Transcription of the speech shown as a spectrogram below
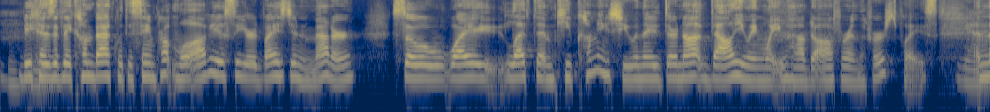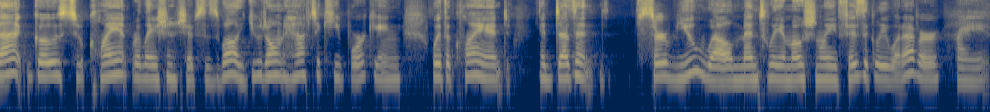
Mm-hmm. Because if they come back with the same problem, well, obviously your advice didn't matter. So why let them keep coming to you when they, they're not valuing what you have to offer in the first place? Yeah. And that goes to client relationships as well. You don't have to keep working with a client. It doesn't serve you well mentally, emotionally, physically, whatever. Right.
